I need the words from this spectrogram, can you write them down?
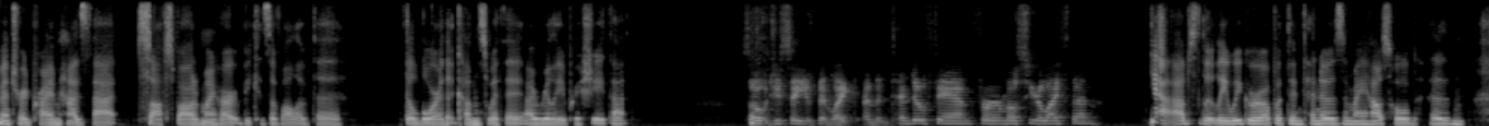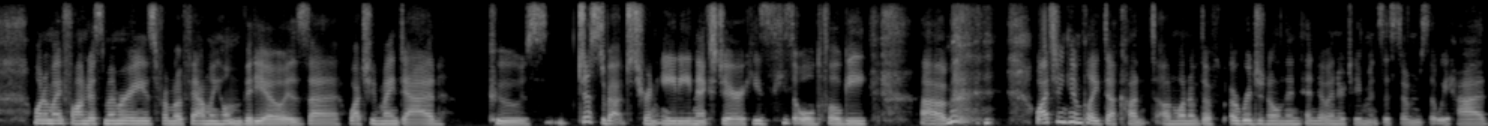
Metroid Prime has that soft spot in my heart because of all of the the lore that comes with it. I really appreciate that. So would you say you've been like a Nintendo fan for most of your life then? Yeah, absolutely. We grew up with Nintendos in my household. Um, one of my fondest memories from a family home video is uh, watching my dad, who's just about to turn 80 next year. He's he's old fogey. Um, watching him play Duck Hunt on one of the original Nintendo Entertainment Systems that we had.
